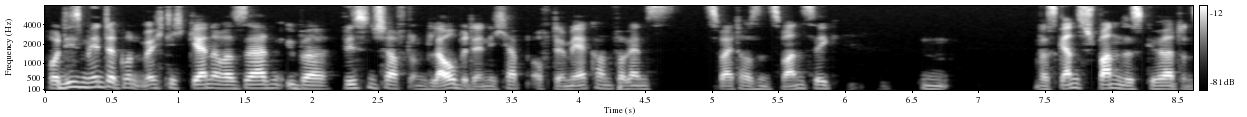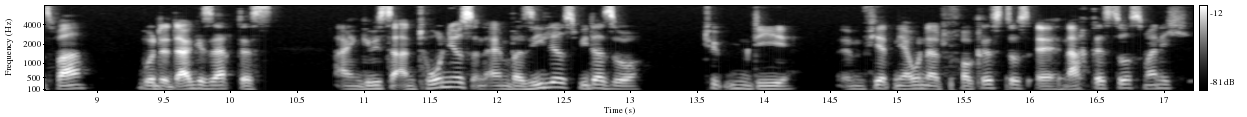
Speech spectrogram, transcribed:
vor diesem Hintergrund möchte ich gerne was sagen über Wissenschaft und Glaube, denn ich habe auf der Mehrkonferenz 2020 was ganz Spannendes gehört. Und zwar wurde da gesagt, dass ein gewisser Antonius und ein Basilius wieder so Typen, die im vierten Jahrhundert vor Christus, äh, nach Christus, meine ich,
